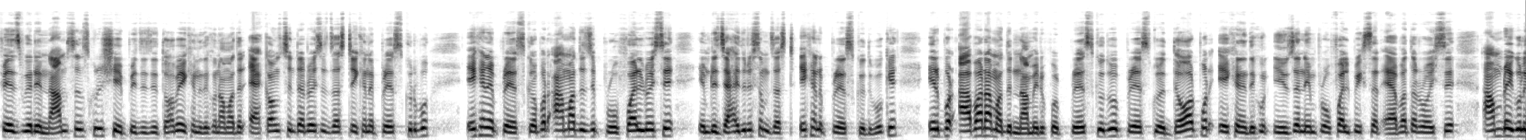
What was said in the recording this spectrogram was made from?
ফেসবুকের নাম চেঞ্জ করি, সেই পেজে যেতে হবে। এখানে দেখুন আমাদের অ্যাকাউন্ট সেন্টার রয়েছে জাস্ট এখানে প্রেস করব। এখানে প্রেস করার পর আমাদের যে প্রোফাইল রয়েছে এমডি জাহিদুল ইসলাম জাস্ট এখানে প্রেস করে দেবো ওকে এরপর আবার আমাদের নামের উপর প্রেস করে দেবো। প্রেস করে দেওয়ার পর এখানে দেখুন user name profile picture avatar রয়েছে। আমরা এগুলো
